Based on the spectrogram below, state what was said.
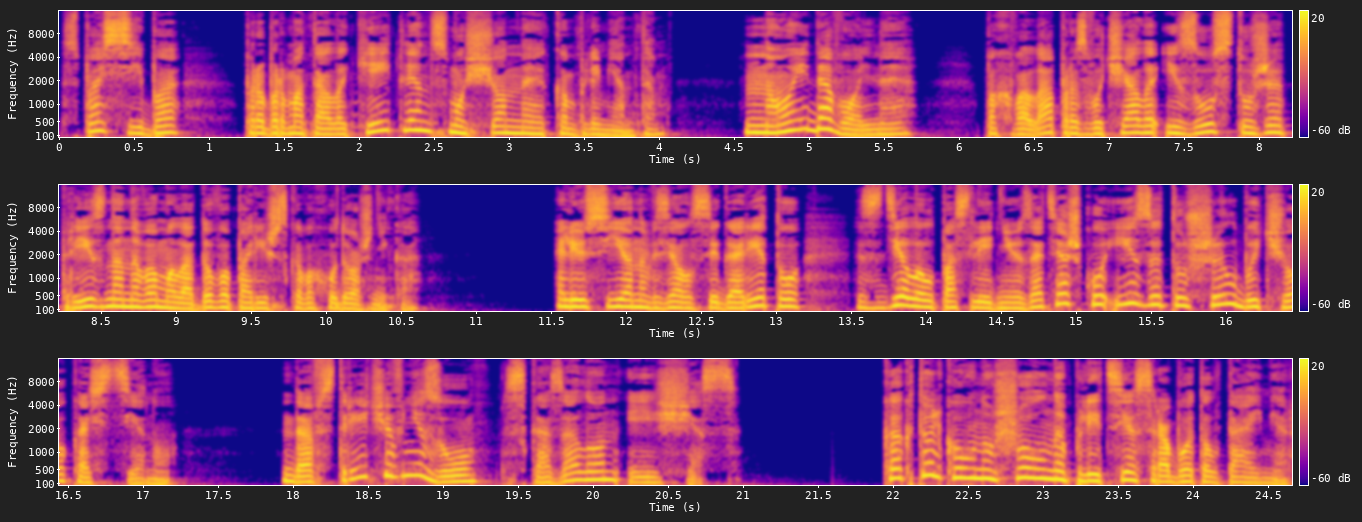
«Спасибо», — пробормотала Кейтлин, смущенная комплиментом. Но и довольная. Похвала прозвучала из уст уже признанного молодого парижского художника. Люсьен взял сигарету, сделал последнюю затяжку и затушил бычок о стену. «До встречи внизу», — сказал он и исчез. Как только он ушел, на плите сработал таймер.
